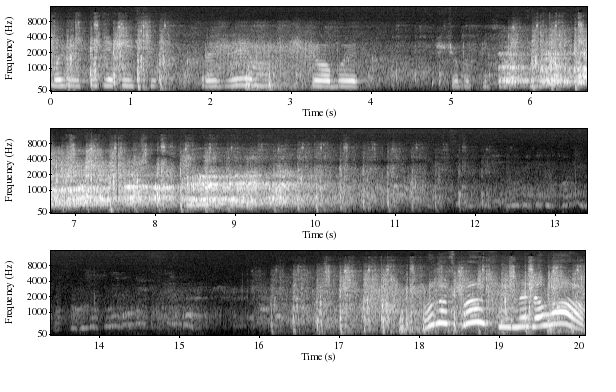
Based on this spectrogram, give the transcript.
Може тут якийсь режим, щоб щоб підписати. Вона ну, справді не дала.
